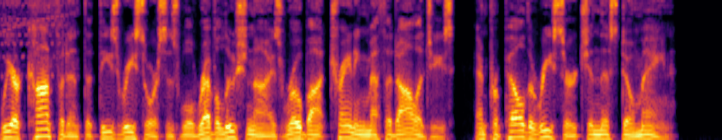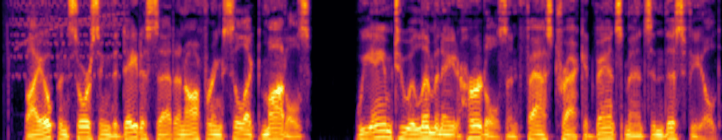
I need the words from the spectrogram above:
We are confident that these resources will revolutionize robot training methodologies and propel the research in this domain. By open sourcing the dataset and offering select models, we aim to eliminate hurdles and fast-track advancements in this field.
